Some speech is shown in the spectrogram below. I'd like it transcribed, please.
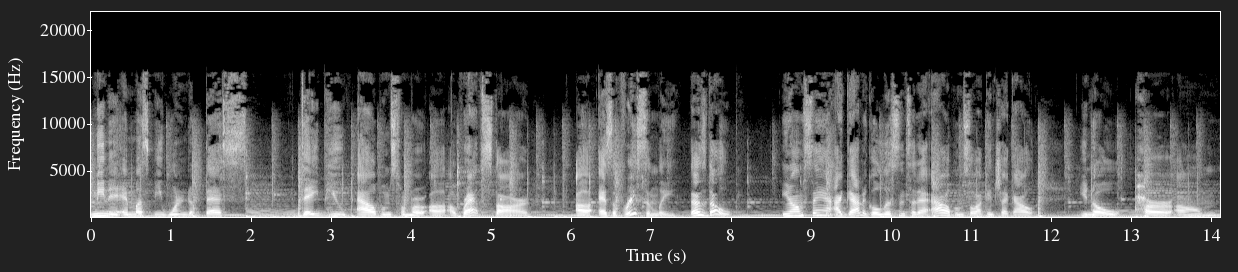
Meaning, it must be one of the best debut albums from a, a, a rap star uh, as of recently. That's dope. You know what I'm saying? I gotta go listen to that album so I can check out, you know, her um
